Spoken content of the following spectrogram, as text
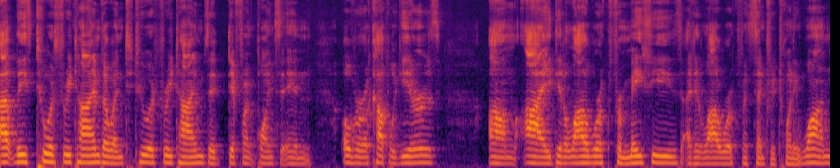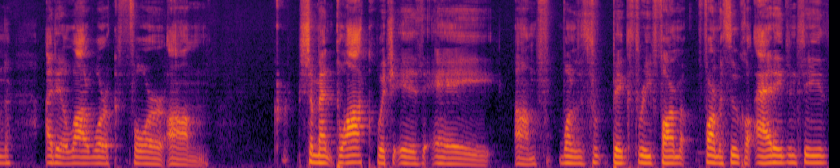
at least two or three times. I went two or three times at different points in over a couple years. Um, I did a lot of work for Macy's. I did a lot of work for Century 21. I did a lot of work for um, Cement Bloc, which is a um, one of the th- big three pharma- pharmaceutical ad agencies.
